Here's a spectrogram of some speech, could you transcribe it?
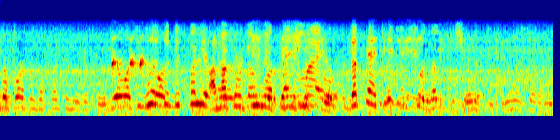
заплатили за что? Дело в Ну, том, это бесполезно. А накрутили разговор, 3 понимаете? 600. За 5 лет 500, говорите, что хотите, мне все равно.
